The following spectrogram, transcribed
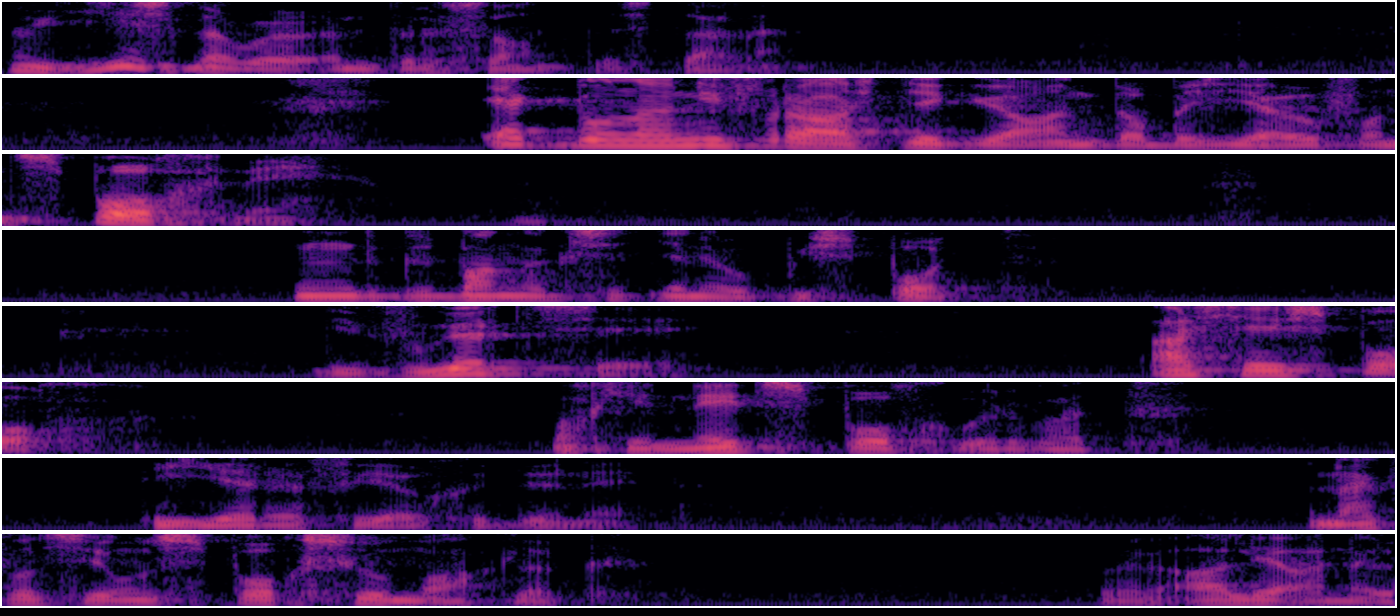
Nou hier's nou 'n interessante stelling. Ek wil nou nie vra steek jou hand op as jy hou van spog nie. En ek is bang ek sit jy nou op die spot. Die woord sê as jy spog mag jy net spog oor wat die Here vir jou gedoen het. En ek wil sê ons spog so maklik oor al die ander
